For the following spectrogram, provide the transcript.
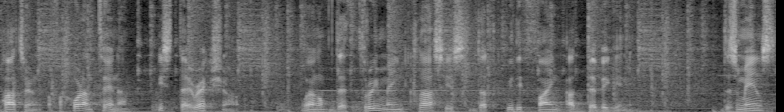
pattern of a horn antenna is directional, one of the three main classes that we defined at the beginning. This means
